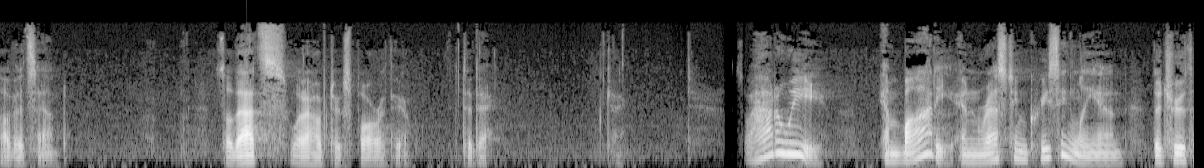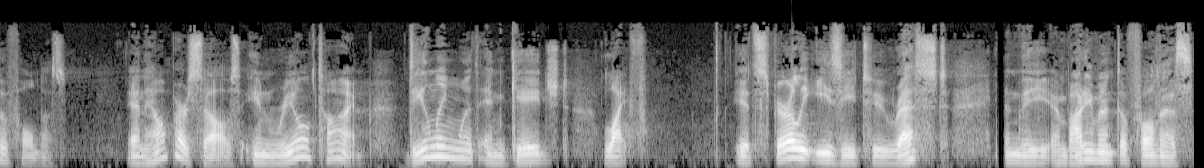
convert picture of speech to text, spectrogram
of its end. So that's what I hope to explore with you today. Okay. So How do we embody and rest increasingly in the truth of fullness and help ourselves in real time dealing with engaged life? It's fairly easy to rest in the embodiment of fullness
